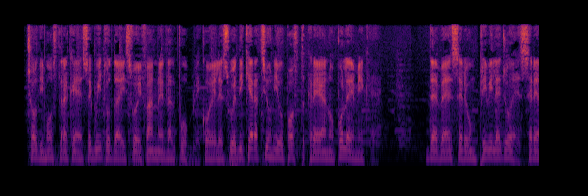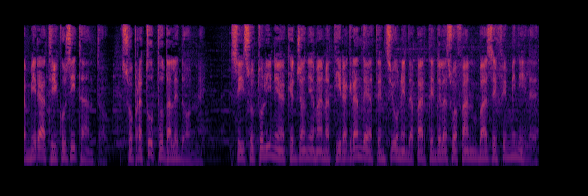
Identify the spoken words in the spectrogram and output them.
Ciò dimostra che è seguito dai suoi fan e dal pubblico e le sue dichiarazioni o post creano polemiche. Deve essere un privilegio essere ammirati così tanto, soprattutto dalle donne. Si sottolinea che Gianni Aman attira grande attenzione da parte della sua fan base femminile.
